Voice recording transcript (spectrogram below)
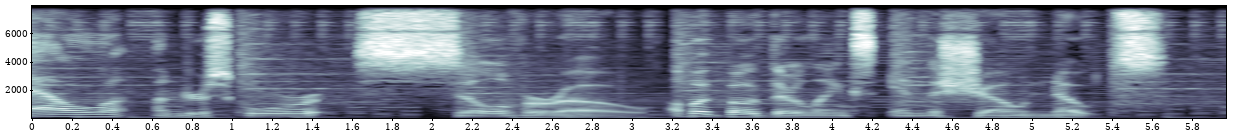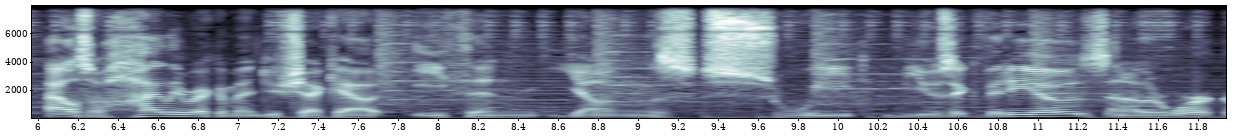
El underscore Silvero. I'll put both their links in the show notes. I also highly recommend you check out Ethan Young's sweet music videos and other work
